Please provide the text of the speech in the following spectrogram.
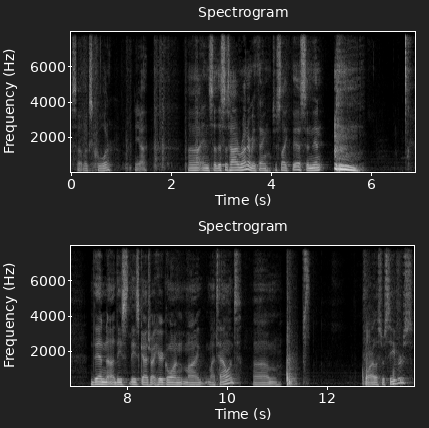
so it looks cooler. Yeah. Uh, and so this is how I run everything, just like this. And then Then uh, these these guys right here go on my my talent um, wireless receivers.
